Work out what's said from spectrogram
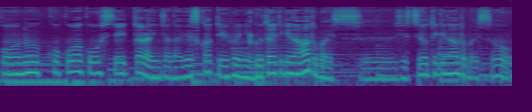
このここはこうしていったらいいんじゃないですか？っていうふうに具体的なアドバイス実用的なアドバイスを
